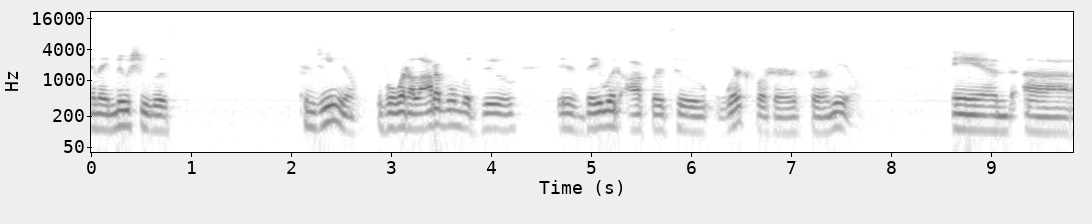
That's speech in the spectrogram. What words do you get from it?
and they knew she was congenial. But what a lot of them would do is they would offer to work for her for a meal. And uh,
